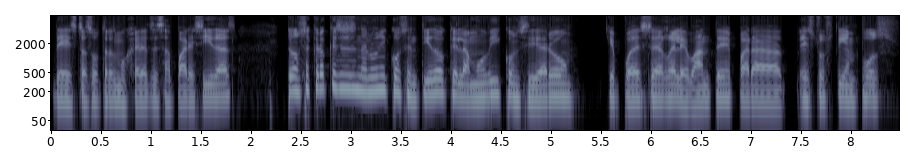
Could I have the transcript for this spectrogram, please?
de estas otras mujeres desaparecidas. Entonces creo que ese es en el único sentido que la movie considero que puede ser relevante para estos tiempos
